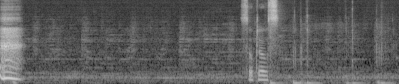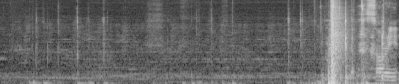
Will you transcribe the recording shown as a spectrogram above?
so close. Sorry.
